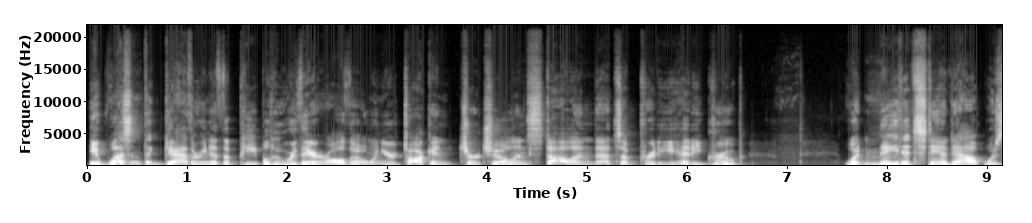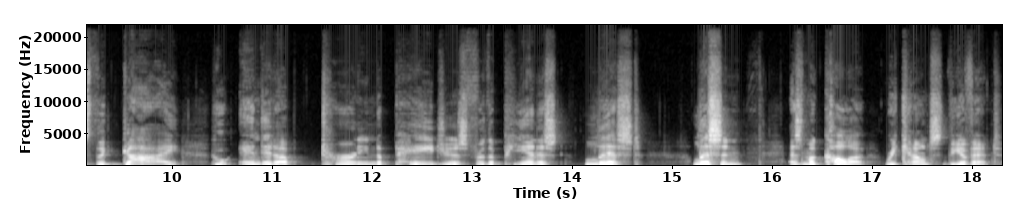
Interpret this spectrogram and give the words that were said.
it wasn't the gathering of the people who were there, although when you're talking Churchill and Stalin, that's a pretty heady group. What made it stand out was the guy who ended up turning the pages for the pianist List. Listen as McCullough recounts the event.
